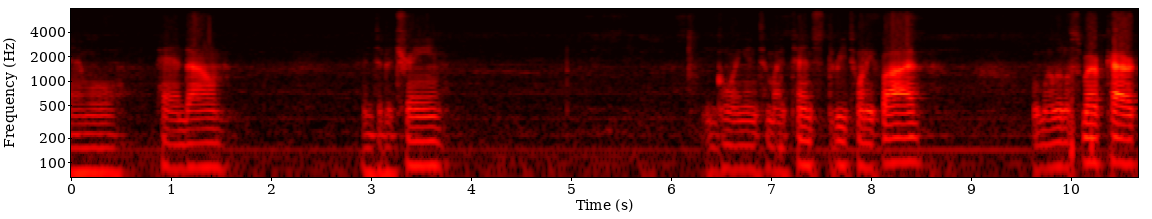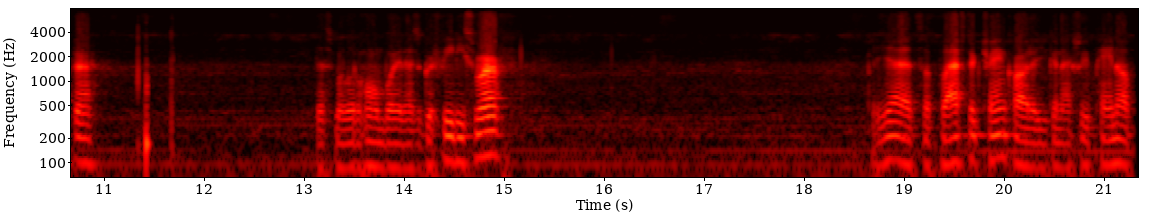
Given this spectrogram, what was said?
And we'll pan down into the train. Going into my Tense 325 with my little Smurf character. That's my little homeboy. That's Graffiti Smurf. But yeah, it's a plastic train car that you can actually paint up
